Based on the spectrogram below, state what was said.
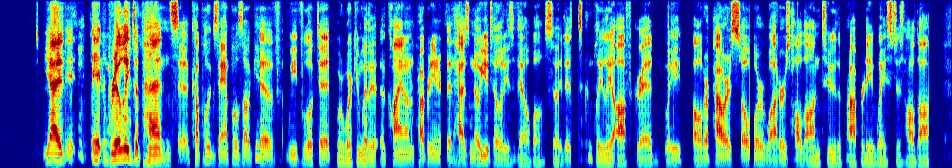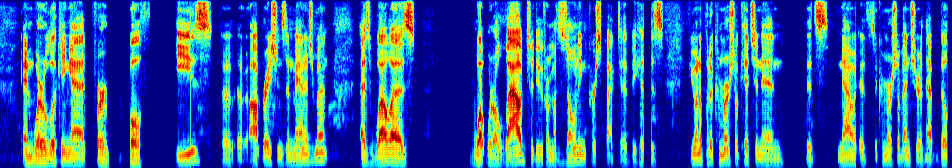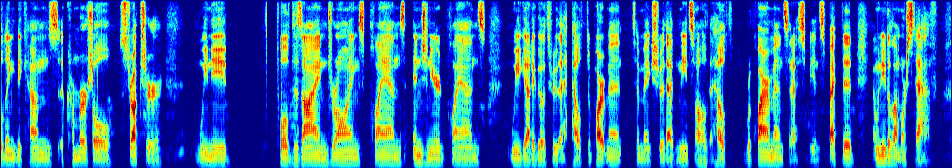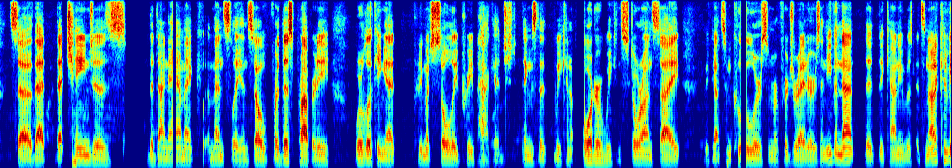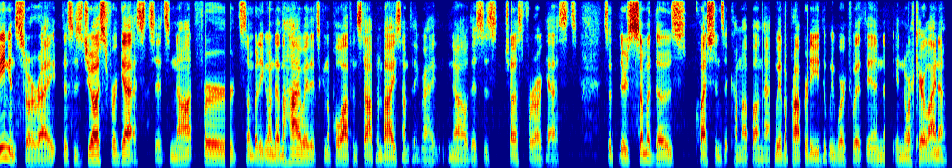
Yeah, it, it, really depends. A couple examples I'll give. We've looked at, we're working with a, a client on a property that has no utilities available. So it is completely off grid. We, all of our power is solar, water is hauled onto the property, waste is hauled off. And we're looking at for both ease, uh, uh, operations and management, as well as what we're allowed to do from a zoning perspective. Because if you want to put a commercial kitchen in, it's now it's a commercial venture that building becomes a commercial structure. We need full design drawings plans engineered plans. We got to go through the health department to make sure that meets all the health requirements it has to be inspected and we need a lot more staff. So that that changes the dynamic immensely. And so for this property we're looking at pretty much solely prepackaged things that we can order we can store on site We've got some coolers, some refrigerators, and even that the, the county was it's not a convenience store, right? This is just for guests. It's not for somebody going down the highway that's going to pull off and stop and buy something, right? No, this is just for our guests. So there's some of those questions that come up on that. We have a property that we worked with in in North Carolina.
